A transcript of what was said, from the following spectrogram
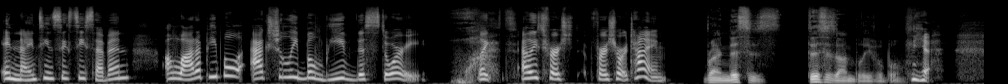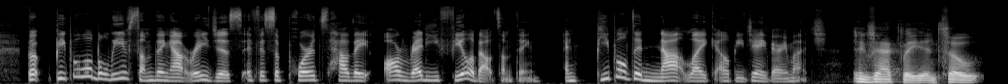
in 1967, a lot of people actually believed this story. What? Like at least for a for a short time. Rund, this is this is unbelievable. Yeah. But people will believe something outrageous if it supports how they already feel about something. And people did not like LBJ very much. Exactly. And so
